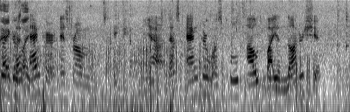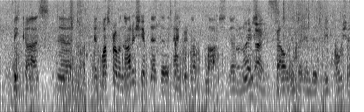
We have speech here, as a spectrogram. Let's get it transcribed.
anchor, that like anchor is from eight feet up. yeah, that anchor was pulled out by another ship because the it was from another ship that the anchor got lost and loose and fell in the in the deep ocean.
